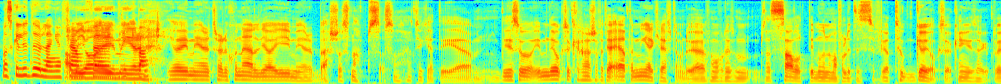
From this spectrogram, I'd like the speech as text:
Vad skulle du langa fram ja, för mer, Jag är mer traditionell, jag är ju mer bärs och snaps. Alltså. Jag tycker att det är, det är så, men det är också kanske för att jag äter mer kräftor än du gör. Jag får liksom så salt i munnen, man får lite, för jag tuggar ju också. Jag kan ju så,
